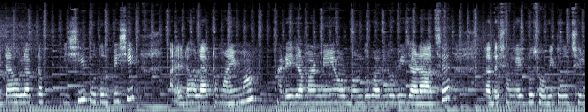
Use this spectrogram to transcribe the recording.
এটা হলো একটা পিসি, পুতুল পিসি, আর এটা হলো একটা মাইমা। আর এই যে আমার মেয়ে, ওর বন্ধু বান্ধবী যারা আছে তাদের সঙ্গে একটু ছবি তুলছিল,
